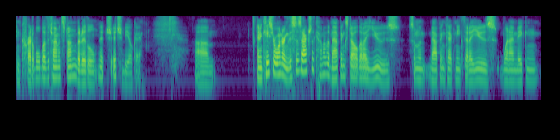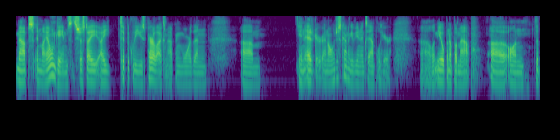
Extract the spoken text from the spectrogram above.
incredible by the time it's done, but it'll it, it should be okay. Um, and in case you're wondering, this is actually kind of the mapping style that I use, some of the mapping technique that I use when I'm making maps in my own games. It's just I, I typically use parallax mapping more than um, in editor. And I'll just kind of give you an example here. Uh, let me open up a map uh, on the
